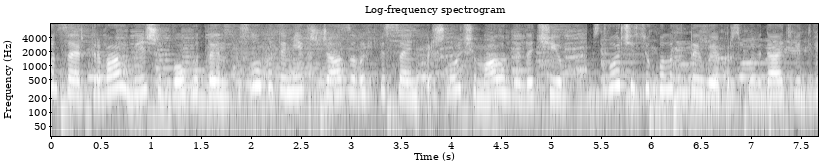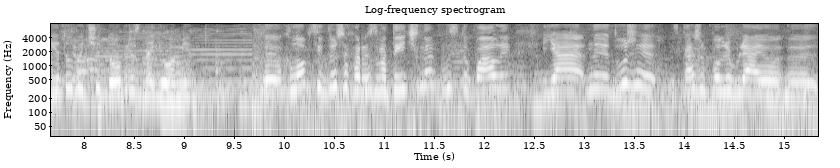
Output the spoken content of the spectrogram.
Концерт тривав більше двох годин. Послухати мікс джазових пісень прийшло чимало глядачів. З творчістю колективу, як розповідають відвідувачі, добре знайомі. Е, Хлопці дуже харизматично виступали. Я не дуже, скажімо, полюбляю е,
